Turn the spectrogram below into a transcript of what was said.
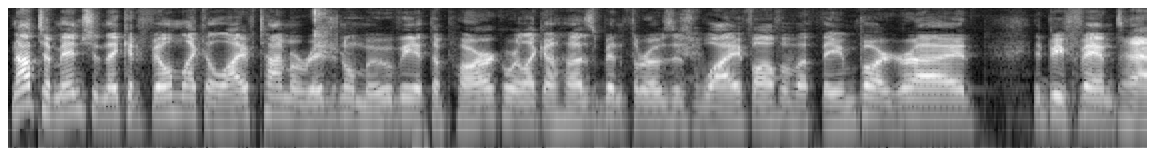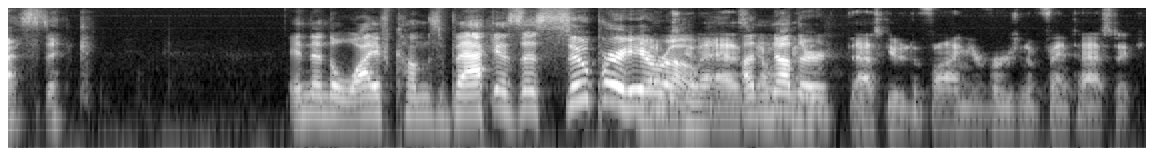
Not to mention, they could film like a Lifetime original movie at the park where, like, a husband throws his wife off of a theme park ride. It'd be fantastic. And then the wife comes back as a Yeah, I was superhero. gonna ask. Another. ask you to define your version of fantastic.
